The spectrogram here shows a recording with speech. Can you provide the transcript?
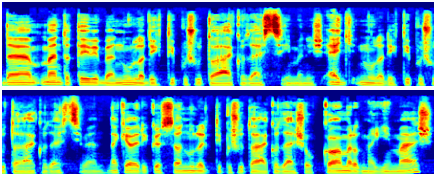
De ment a tévében nulladik típusú találkozás címen is, egy nulladik típusú találkozás címen. Ne keverjük össze a nulladik típusú találkozásokkal, mert ott megint más.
